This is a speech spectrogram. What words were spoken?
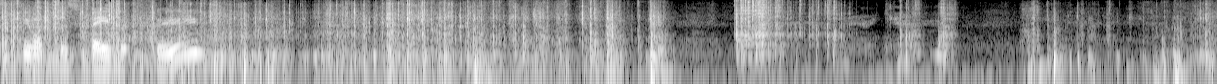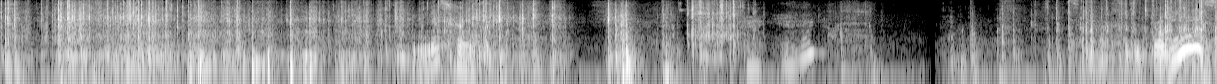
Let's see what's his favourite food. He's hungry. Okay. For the doggies.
